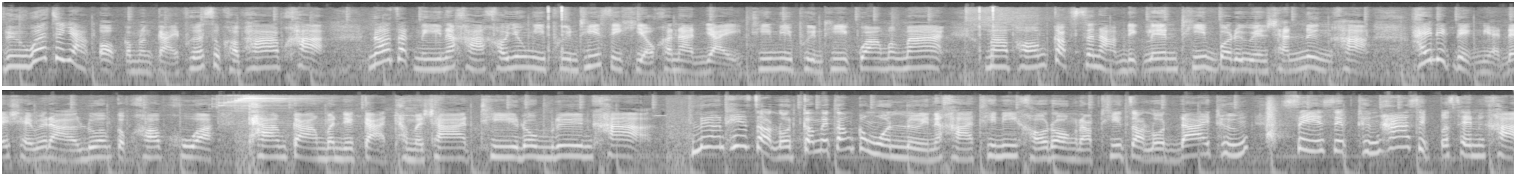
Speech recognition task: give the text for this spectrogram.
หรือว่าจะอยากออกกำลังกายเพื่อสุขภาพค่ะ นอกจากนี้นะคะเขายังมีพื้นที่สีเขียวขนาดใหญ่ที่มีพื้นที่กว้างมากๆ มาพร้อมกับสนามเด็กเล่นที่บริเวณชั้นหนึ่งค่ะ ให้เด็กๆเนี่ยได้ใช้เวลาร่วมกับครอบครัวท่ามกลางบรรยากาศธรรมชาติที่ร่มรื่นค่ะ เรื่องที่จอดรถก็ไม่ต้องกังวลเลยนะคะ ที่นี่เขารองรับที่จอดรถได้ถึง 40-50%ค่ะ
